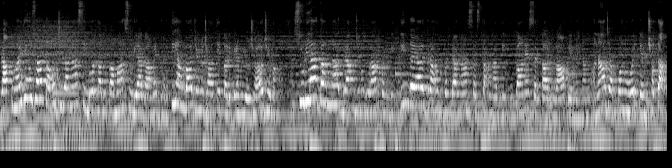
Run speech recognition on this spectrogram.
પ્રાપ્ત માહિતી અનુસાર દાહોદ જિલ્લાના સિંગોર તાલુકામાં સુડિયા ગામે ધરતી આંબા જનજાતીય કાર્યક્રમ યોજાયો, જેમાં સુડિયા ગામના ગ્રામજનો દ્વારા પંડિત દીનદયાળ ગ્રાહક ભંડારના સસ્તા અનાજની દુકાને સરકાર દ્વારા બે મહિનાનું અનાજ આપવાનું હોય તેમ છતાં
